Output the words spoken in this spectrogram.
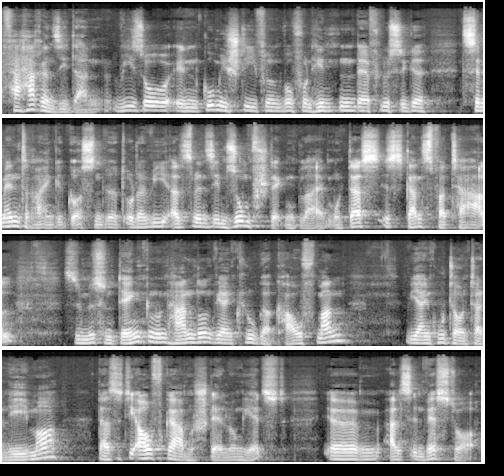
verharren sie dann, wie so in Gummistiefeln, wo von hinten der flüssige Zement reingegossen wird oder wie als wenn sie im Sumpf stecken bleiben. Und das ist ganz fatal. Sie müssen denken und handeln wie ein kluger Kaufmann, wie ein guter Unternehmer. Das ist die Aufgabenstellung jetzt ähm, als Investor.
